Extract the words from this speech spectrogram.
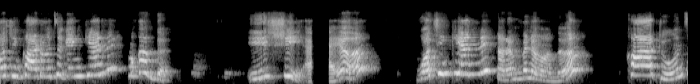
watching cartoons again කියන්නේ මොකක්ද? is she ඇය watching කියන්නේ නරඹනවද? cartoons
